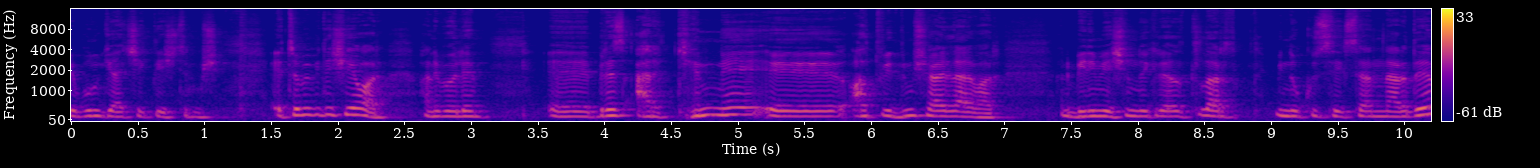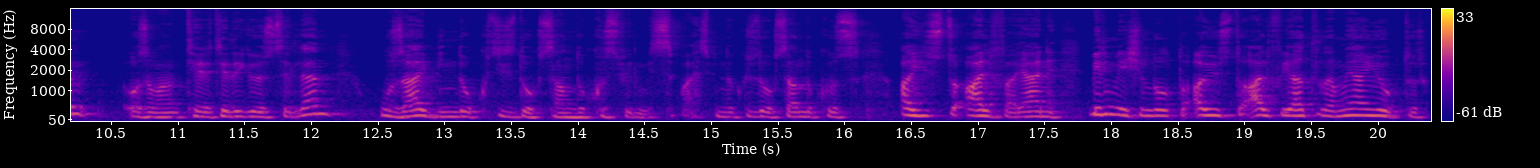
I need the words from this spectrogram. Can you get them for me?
ve bunu gerçekleştirmiş. E tabii bir de şey var hani böyle e, biraz erkene e, atfedilmiş hayaller var. Hani benim yaşımdaki hatırlar 1980'lerde o zaman TRT'de gösterilen Uzay 1999 filmi Spice 1999 Ayüstü Alfa yani benim yaşımda olup da Ayüstü Alfa'yı hatırlamayan yoktur.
